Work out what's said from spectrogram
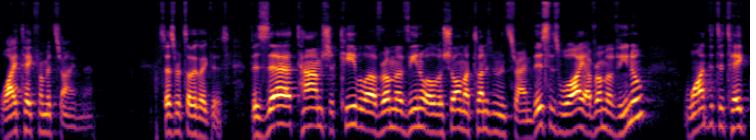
Why take from Mitzrayim then?" Says Ratzaddik like this: This is why Avram Avinu wanted to take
